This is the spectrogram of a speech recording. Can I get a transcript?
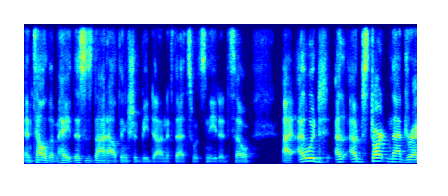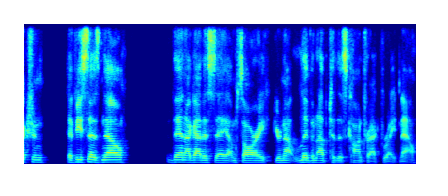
and tell them, hey, this is not how things should be done if that's what's needed. So I, I would I, I would start in that direction. If he says no, then I got to say, I'm sorry, you're not living up to this contract right now.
